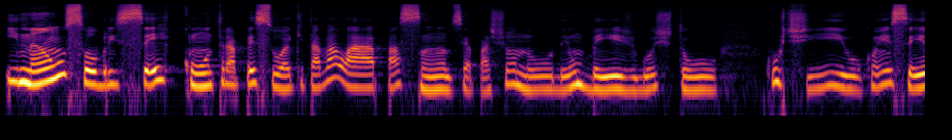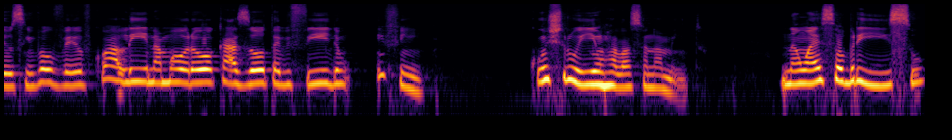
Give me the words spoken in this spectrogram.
E não sobre ser contra a pessoa que estava lá, passando, se apaixonou, deu um beijo, gostou, curtiu, conheceu, se envolveu, ficou ali, namorou, casou, teve filho, enfim, construir um relacionamento. Não é sobre isso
